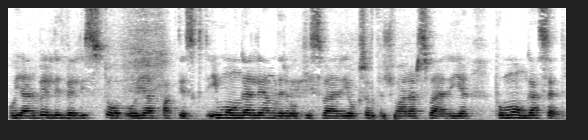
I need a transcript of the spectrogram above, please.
och jag är väldigt, väldigt stolt och jag faktiskt i många länder och i Sverige också försvarar Sverige på många sätt.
